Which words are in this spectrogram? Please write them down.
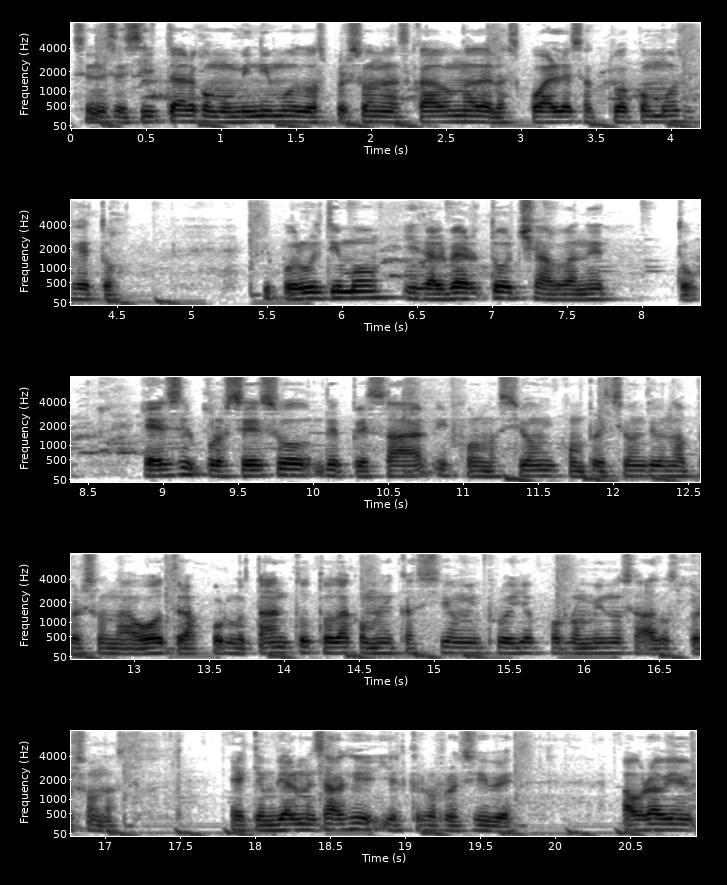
Se necesita como mínimo dos personas, cada una de las cuales actúa como sujeto. Y por último, Hidalberto Chabaneto. Es el proceso de pesar información y comprensión de una persona a otra, por lo tanto toda comunicación influye por lo menos a dos personas, el que envía el mensaje y el que lo recibe. Ahora bien,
